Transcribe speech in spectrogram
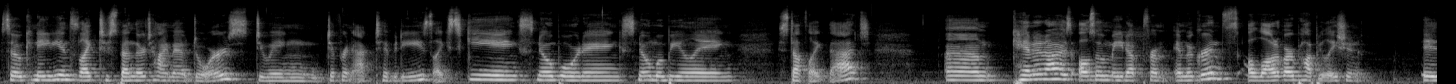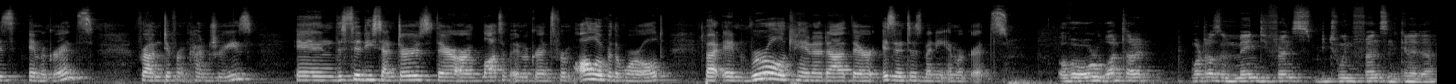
So Canadians like to spend their time outdoors doing different activities like skiing, snowboarding, snowmobiling, stuff like that. Um, Canada is also made up from immigrants. A lot of our population is immigrants from different countries. In the city centers, there are lots of immigrants from all over the world, but in rural Canada, there isn't as many immigrants. Overall, what are what are the main difference between France and Canada?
